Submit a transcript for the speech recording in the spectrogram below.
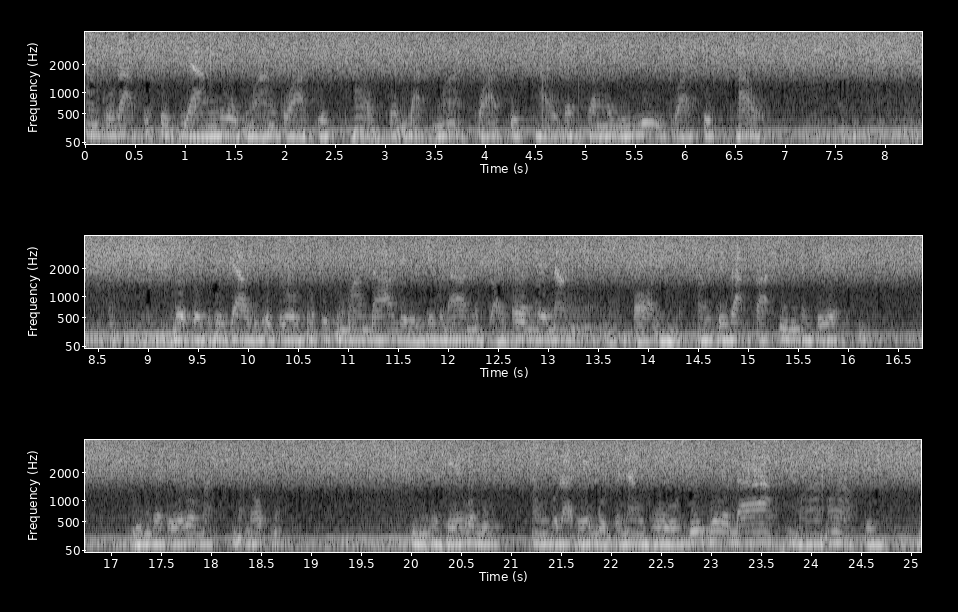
อังกุระที่ติดอย่างลูกมากกว่าติดเท่าสมบัติมากกว่าติดเท่าและสมัยยิ่งกว่าติดเท่าเมื่อพระพุทธเจ้าที่ได้โปรพระพุทธมารดาหรือเทวดาในสององค์ได้นั่งก่อนทางกุระกับอินทเทวอินทเทวมมนกเนี่ยอินทเทวบุต รทางกุระเทวบุตรไปนั่งภูมีเทวดามามากสิใน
